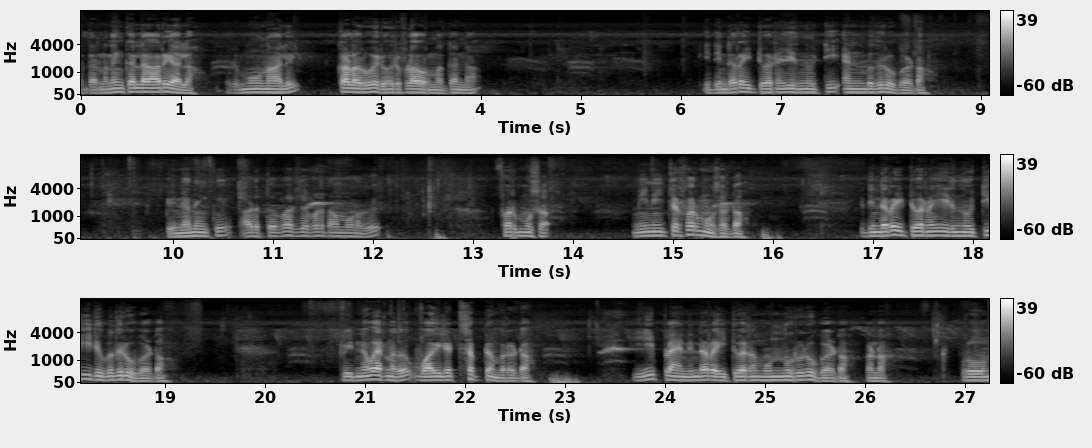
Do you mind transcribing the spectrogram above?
അദർണ നിങ്ങൾക്കെല്ലാം അറിയാമല്ലോ ഒരു മൂന്നാൽ കളർ വരും ഒരു ഫ്ലവർ തന്നെ ഇതിന്റെ റേറ്റ് വരുന്നത് ഇരുന്നൂറ്റി എൺപത് രൂപ കേട്ടോ പിന്നെ നിങ്ങൾക്ക് അടുത്ത് പരിചയപ്പെടുത്താൻ പോണത് ഫർമൂസ. മിനീച്ചർ ഫർമൂസ കേട്ടോ ഇതിന്റെ റേറ്റ് വരുന്നത് ഇരുന്നൂറ്റി ഇരുപത് രൂപ കേട്ടോ പിന്നെ വരുന്നത് വയലറ്റ് സെപ്റ്റംബർ കേട്ടോ. ഈ പ്ലാന്റിന്റെ റേറ്റ് വരുന്നത് മുന്നൂറ് രൂപ കേട്ടോ കണ്ടോ? പ്രൂൺ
